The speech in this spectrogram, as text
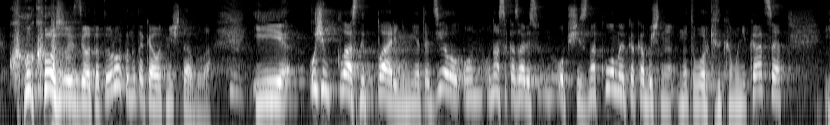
кожу и сделать татуировку. Ну, такая вот мечта была. И очень классный парень мне это делал. Он, у нас оказались общие знакомые, как обычно, нетворкинг, коммуникация. И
